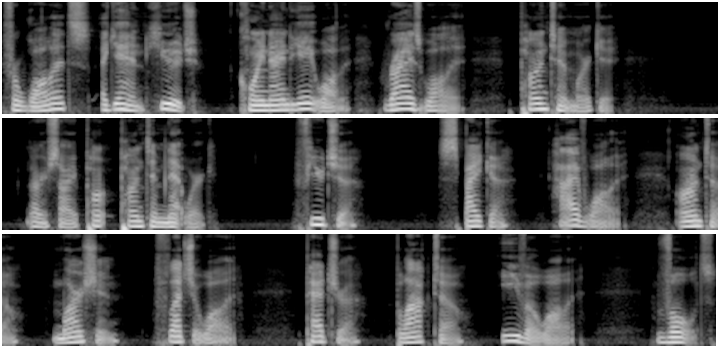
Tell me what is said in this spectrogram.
For wallets, again, huge. Coin98 wallet, Rise wallet, Pontem Market, or sorry, Pontem Network, Future, Spica, Hive Wallet, Onto, Martian, Fletcher Wallet, Petra, Blocto, Evo Wallet, Volt.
